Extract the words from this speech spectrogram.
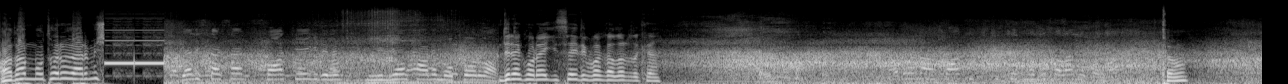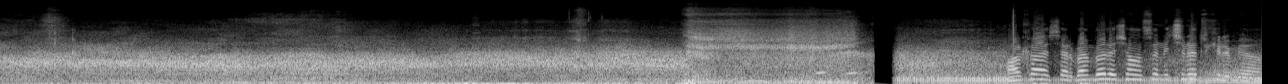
Adam motoru vermiş. gel istersen Fatih'e gidelim. Milyon tane motor var. Direkt oraya gitseydik bak alırdık ha. Hadi oradan Fatih küçük çekmece falan yapalım. ha. Tamam. Arkadaşlar ben böyle şansın içine tükürüm ya.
